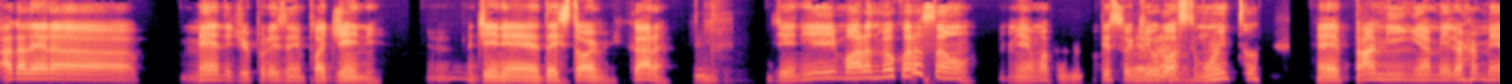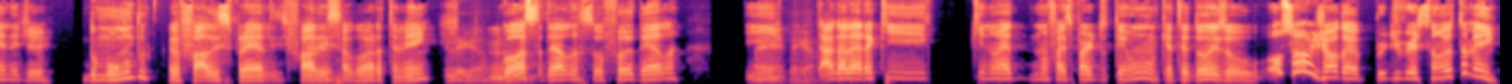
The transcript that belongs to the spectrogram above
a galera manager, por exemplo, a Jenny. A Jenny é da Storm. Cara, Sim. Jenny mora no meu coração. É uma Uhum. pessoa Ela é que eu gosto muito. É, pra mim, é a melhor manager do mundo. Eu falo isso pra ela e falo É. isso agora também. Gosto dela, sou fã dela. E É, legal. a galera que, que não, é, não faz parte do T1, que é T2, ou, ou só joga por diversão, eu também.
